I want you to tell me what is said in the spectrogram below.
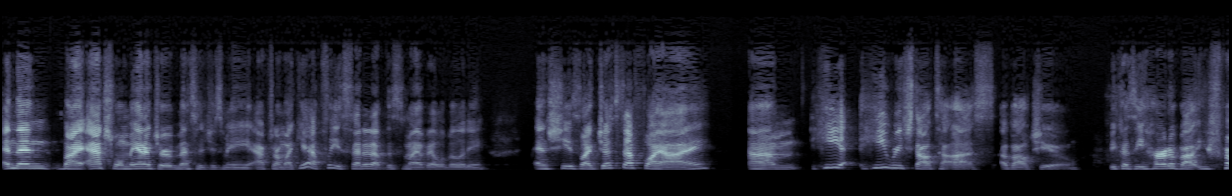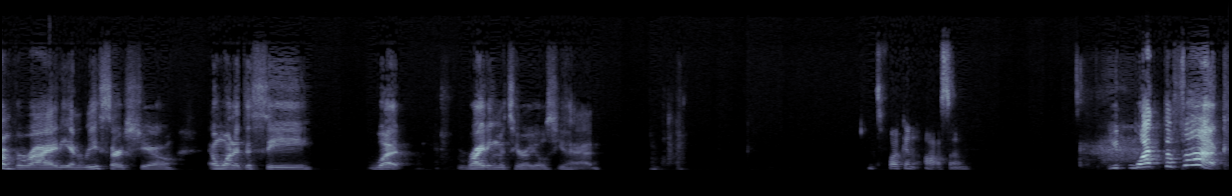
And then my actual manager messages me after I'm like, yeah, please set it up. This is my availability. And she's like, just FYI, um, he he reached out to us about you because he heard about you from Variety and researched you and wanted to see what writing materials you had. It's fucking awesome. You, what the fuck?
